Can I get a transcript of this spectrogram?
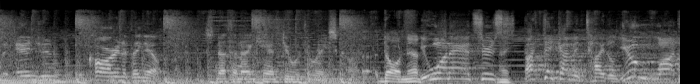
the engine, the car, anything else. There's nothing I can't do with the race car. Uh, Daniel. You want answers? I think I'm entitled. You want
